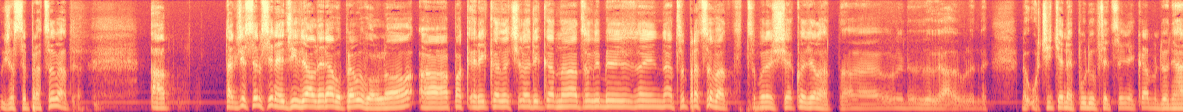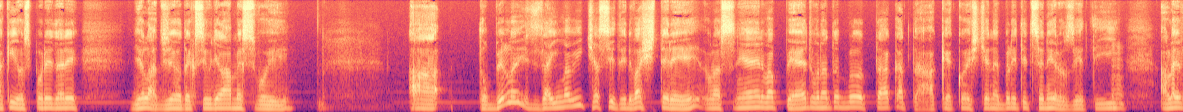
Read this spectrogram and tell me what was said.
už zase pracovat. Jo. A takže jsem si nejdřív dal teda opravdu volno a pak Erika začala říkat, no a co kdyby, na co pracovat, co budeš jako dělat. No, já, no určitě nepůjdu přece někam do nějaký hospody tady dělat, že jo, tak si uděláme svoji. A to byly zajímavý časy, ty dva čtyři, vlastně dva pět, ono to bylo tak a tak, jako ještě nebyly ty ceny rozjetý, hmm. ale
